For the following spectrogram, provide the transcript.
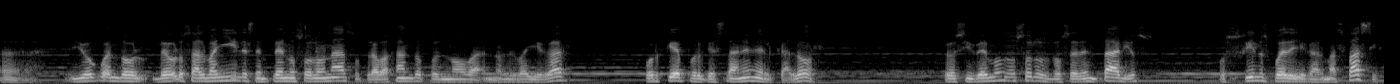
Ah, yo cuando veo los albañiles en pleno solonazo trabajando, pues no, va, no les va a llegar. ¿Por qué? Porque están en el calor. Pero si vemos nosotros los sedentarios, pues sí nos puede llegar más fácil.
